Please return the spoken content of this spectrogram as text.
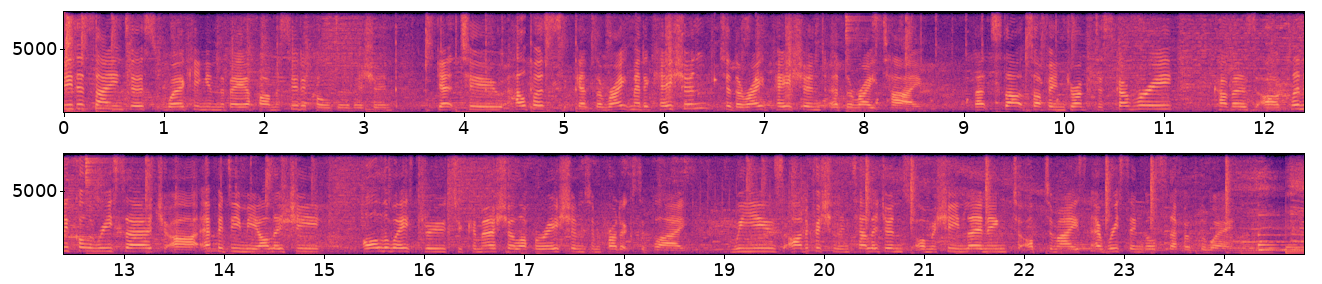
data scientists working in the Bayer Pharmaceutical Division get to help us get the right medication to the right patient at the right time. That starts off in drug discovery, covers our clinical research, our epidemiology, all the way through to commercial operations and product supply. We use artificial intelligence or machine learning to optimize every single step of the way.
